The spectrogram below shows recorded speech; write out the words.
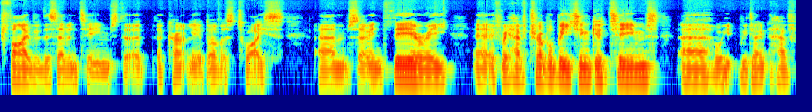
five of the seven teams that are, are currently above us twice. Um, so in theory, uh, if we have trouble beating good teams, uh, we we don't have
